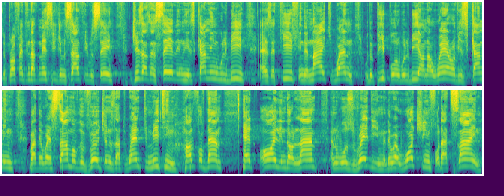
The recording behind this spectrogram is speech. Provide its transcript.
The prophet in that message himself, he will say, Jesus has said in his coming will be as a thief in the night when the people will be unaware of his coming. But there were some of the virgins that went to meet him, half of them had oil in their lamp and was ready. They were watching for that sign.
